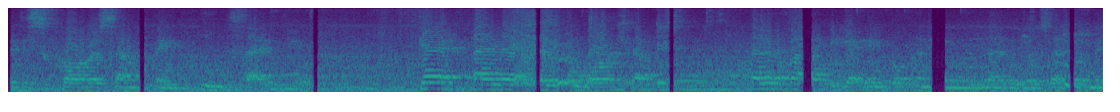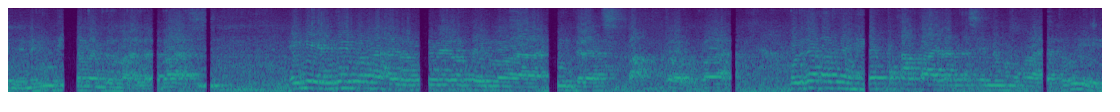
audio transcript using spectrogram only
rediscover something inside you. Kaya tayo na itong workshop is talaga parang pigain kung ano yung nandun sa loob ninyo na hindi naman lumalabas. Eh ngayon, may mga ano, meron tayong mga hindrance factor pa. Huwag na kami hirap pakapalan kasi ng mukha ito eh.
